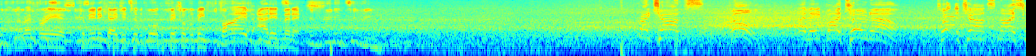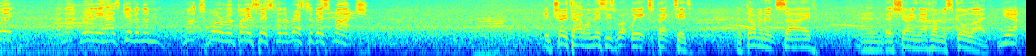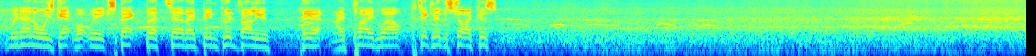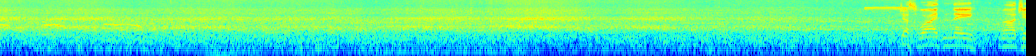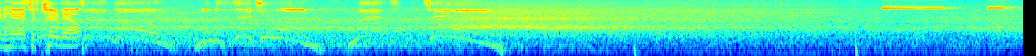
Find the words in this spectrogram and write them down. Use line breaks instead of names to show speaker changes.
The referee has communicated to the fourth official there'll be five added minutes. Great chance! Goal! They lead by two now. Took the chance nicely, and that really has given them much more of a basis for the rest of this match. In truth, Alan, this is what we expected. The dominant side, and they're showing that on the scoreline.
Yeah, we don't always get what we expect, but uh, they've been good value here. They've played well, particularly the strikers.
Just widen the margin here to 2-0.
Number 31, Matt Taylor.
